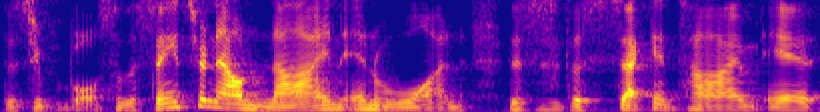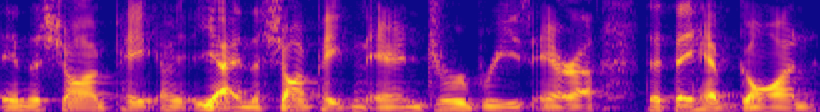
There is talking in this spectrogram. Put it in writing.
the Super Bowl. So the Saints are now nine and one. This is the second time in, in the Sean Payton, uh, yeah, in the Sean Payton and Drew Brees era that they have gone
